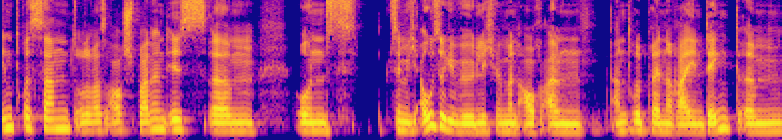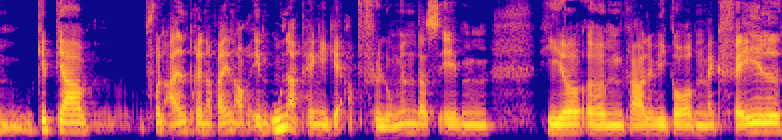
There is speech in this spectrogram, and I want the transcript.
interessant oder was auch spannend ist ähm, und ziemlich außergewöhnlich, wenn man auch an andere Brennereien denkt, ähm, gibt ja von allen Brennereien auch eben unabhängige Abfüllungen, dass eben hier ähm, gerade wie Gordon MacPhail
